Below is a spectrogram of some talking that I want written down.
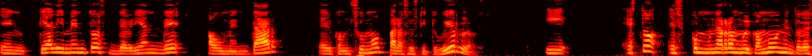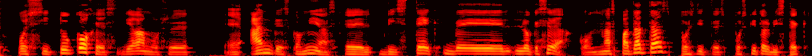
en qué alimentos deberían de aumentar el consumo para sustituirlos. Y esto es como un error muy común, entonces, pues si tú coges, digamos, eh, eh, antes comías el bistec de lo que sea con unas patatas, pues dices, pues quito el bistec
